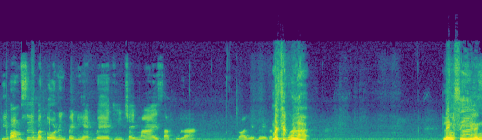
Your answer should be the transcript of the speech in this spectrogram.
พี่บอมซื้อมาตัวหนึ่งเป็นเฮดเวย์ที่ใช้ไม้ซากุระก็เฮดเวย์ก็ไม่ซากุระเล่งสีเล่ง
